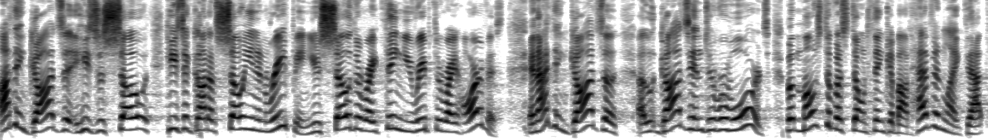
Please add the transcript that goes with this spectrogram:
I think God's a, he's a sow, he's a God of sowing and reaping. You sow the right thing, you reap the right harvest. And I think God's a, a, God's into rewards. But most of us don't think about heaven like that.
